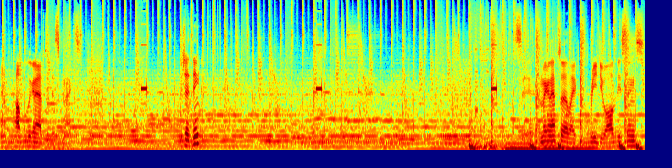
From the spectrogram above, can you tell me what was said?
Yeah, I'm probably gonna have to disconnect. Which I think... Let's see, am I gonna have to like redo all of these things?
